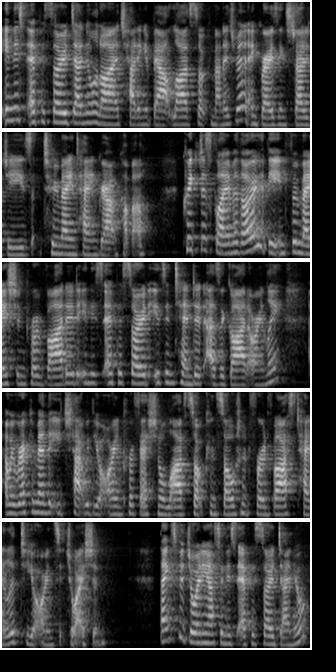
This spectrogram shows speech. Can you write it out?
In this episode, Daniel and I are chatting about livestock management and grazing strategies to maintain ground cover. Quick disclaimer though, the information provided in this episode is intended as a guide only, and we recommend that you chat with your own professional livestock consultant for advice tailored to your own situation. Thanks for joining us in this episode, Daniel.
